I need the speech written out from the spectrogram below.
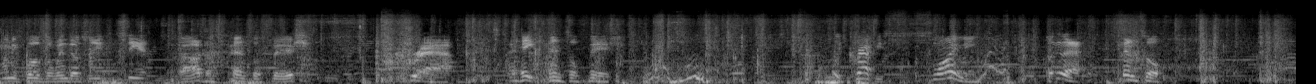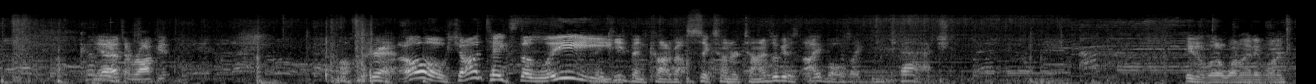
Let me close the window so you can see it. Ah, that's a pencil fish. Crap. I hate pencil fish. Holy crap, he's slimy. Look at that. Pencil. Come Yeah, here. that's a rocket. Oh, crap. Oh, Sean takes the I think lead. he's been caught about 600 times. Look at his eyeballs like detached. He's a little one. I didn't want him.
